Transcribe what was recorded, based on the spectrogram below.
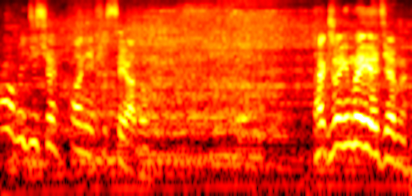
O, widzicie, oni wszyscy jadą. Także i my jedziemy.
